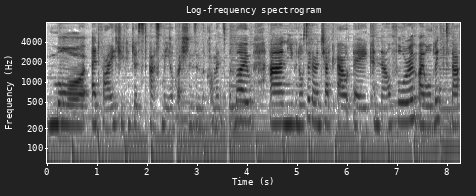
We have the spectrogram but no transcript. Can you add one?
more advice, you can just ask me your questions in the comments below. And you can also go and check out a canal forum. I will link to that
